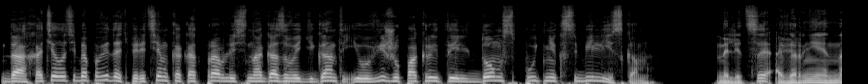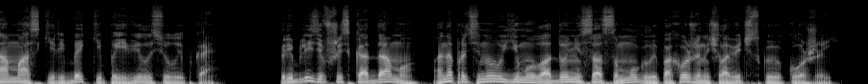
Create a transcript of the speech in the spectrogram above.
«Да, хотела тебя повидать перед тем, как отправлюсь на газовый гигант и увижу покрытый льдом спутник с обелиском». На лице, а вернее на маске Ребекки появилась улыбка. Приблизившись к Адаму, она протянула ему ладони со смуглой, похожей на человеческую кожей.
